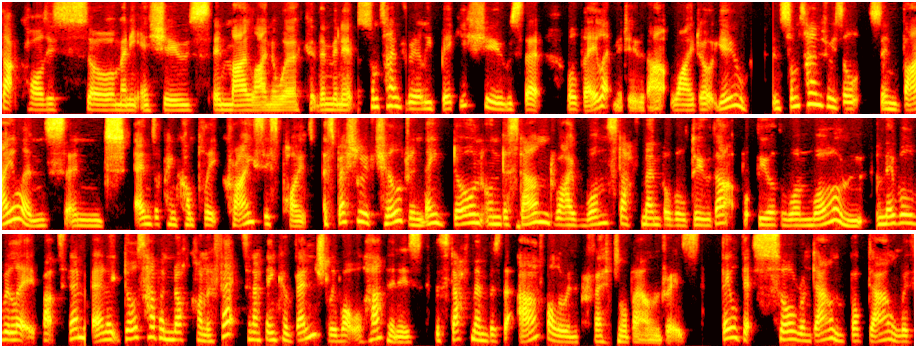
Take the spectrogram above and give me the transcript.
That causes so many issues in my line of work at the minute. Sometimes really big issues that, well, they let me do that. Why don't you? And sometimes results in violence and ends up in complete crisis points, especially with children. They don't understand why one staff member will do that, but the other one won't. And they will relate it back to them. And it does have a knock on effect. And I think eventually what will happen is the staff members that are following the professional boundaries, they will get so run down, bogged down with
